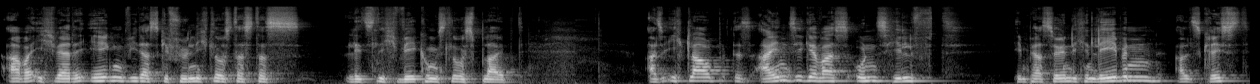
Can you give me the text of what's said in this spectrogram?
aber ich werde irgendwie das Gefühl nicht los, dass das letztlich wirkungslos bleibt. Also ich glaube, das Einzige, was uns hilft im persönlichen Leben als Christ,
